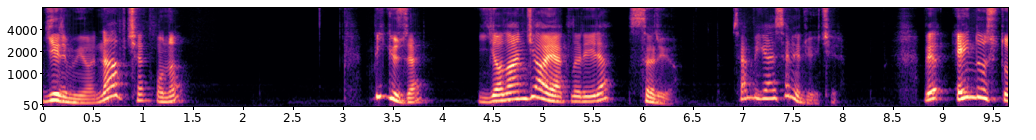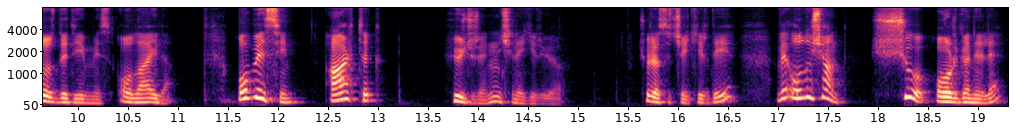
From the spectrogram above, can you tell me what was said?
Girmiyor. Ne yapacak onu? Bir güzel yalancı ayaklarıyla sarıyor. Sen bir gelsene diyor içeri. Ve endositoz dediğimiz olayla o besin artık hücrenin içine giriyor. Şurası çekirdeği ve oluşan şu organele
